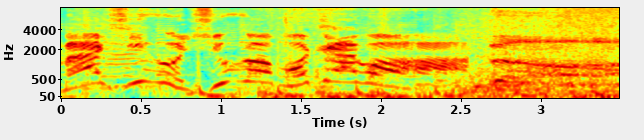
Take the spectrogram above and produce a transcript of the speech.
마시고 죽어보자고! 으어!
